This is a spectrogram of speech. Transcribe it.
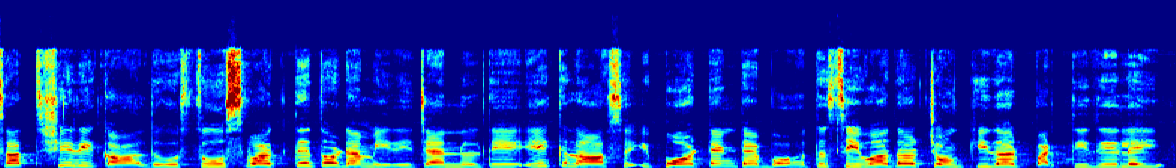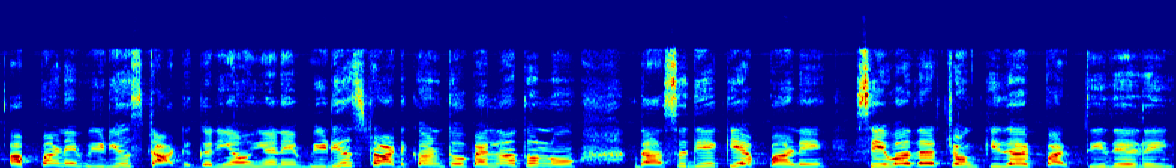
ਸਤਿ ਸ਼੍ਰੀ ਅਕਾਲ ਦੋਸਤੋ ਸਵਾਗਤ ਹੈ ਤੁਹਾਡਾ ਮੇਰੇ ਚੈਨਲ ਤੇ ਇਹ ਕਲਾਸ ਇੰਪੋਰਟੈਂਟ ਹੈ, ਬਹੁਤ ਸੇਵਾਦਾਰ, ਚੌਂਕੀਦਾਰ ਭਰਤੀ ਦੇ ਲਈ। ਆਪਾਂ ਨੇ ਵੀਡੀਓ ਸਟਾਰਟ ਕਰੀਆਂ ਹੋਈਆਂ ਨੇ। ਵੀਡੀਓ ਸਟਾਰਟ ਕਰਨ ਤੋਂ ਪਹਿਲਾਂ ਤੁਹਾਨੂੰ ਦੱਸ ਦਈਏ ਕਿ ਆਪਾਂ ਨੇ ਸੇਵਾਦਾਰ, ਚੌਂਕੀਦਾਰ ਭਰਤੀ ਦੇ ਲਈ,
